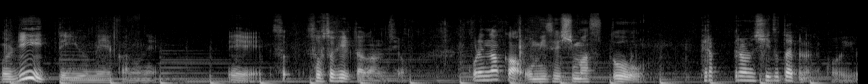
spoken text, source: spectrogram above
これリーっていうメーカーのね、えー、ソフトフィルターがあるんですよ。これ中お見せしますとペラッペラのシートタイプなんでこういう。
